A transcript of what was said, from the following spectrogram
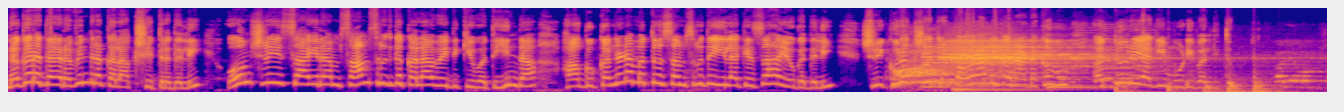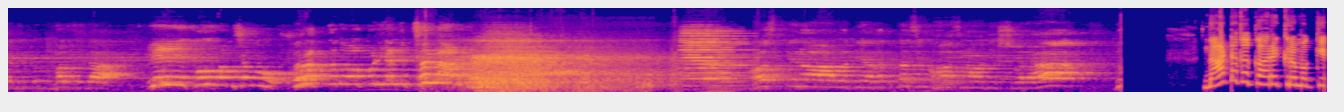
ನಗರದ ರವೀಂದ್ರ ಕಲಾಕ್ಷೇತ್ರದಲ್ಲಿ ಓಂ ಶ್ರೀ ಸಾಯಿರಾಮ್ ಸಾಂಸ್ಕೃತಿಕ ಕಲಾವೇದಿಕೆ ವತಿಯಿಂದ ಹಾಗೂ ಕನ್ನಡ ಮತ್ತು ಸಂಸ್ಕೃತಿ ಇಲಾಖೆ ಸಹಯೋಗದಲ್ಲಿ ಶ್ರೀ ಕುರುಕ್ಷೇತ್ರ ಪೌರಾಣಿಕ ನಾಟಕವು ಅದ್ದೂರಿಯಾಗಿ ಮೂಡಿಬಂದಿತು ಕುರುವಂಶವು ರಕ್ತದ ಕುಳಿಯಲ್ಲಿ ಚೆಲ್ಲಾಡಿದೆ ಹಸ್ತಿನಾವತಿಯ ರಕ್ತ ಸಿಂಹಾಸನಾಧೀಶ್ವರ. ನಾಟಕ ಕಾರ್ಯಕ್ರಮಕ್ಕೆ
